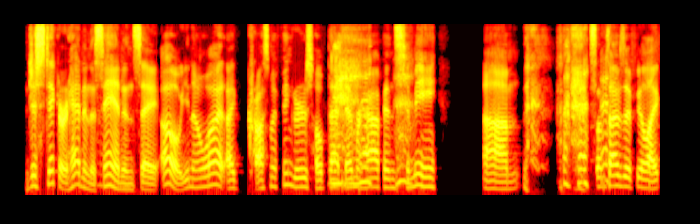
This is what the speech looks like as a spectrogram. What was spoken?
and just stick our head in the sand and say, "Oh, you know what? I cross my fingers, hope that never happens to me." Um, sometimes I feel like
